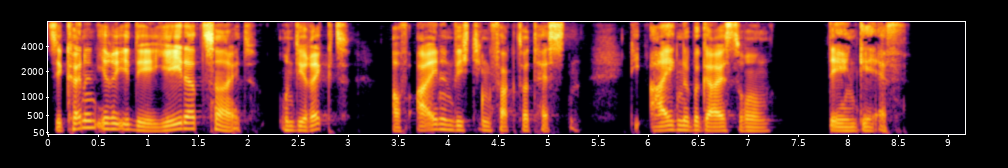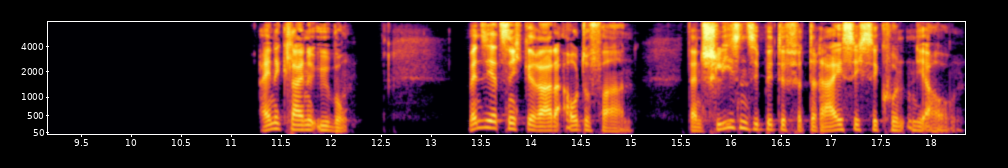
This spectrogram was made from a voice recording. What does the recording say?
Sie können Ihre Idee jederzeit und direkt auf einen wichtigen Faktor testen, die eigene Begeisterung, den GF. Eine kleine Übung. Wenn Sie jetzt nicht gerade Auto fahren, dann schließen Sie bitte für 30 Sekunden die Augen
